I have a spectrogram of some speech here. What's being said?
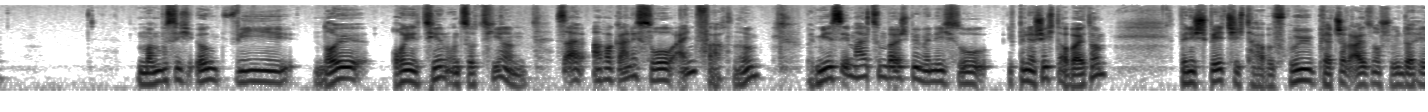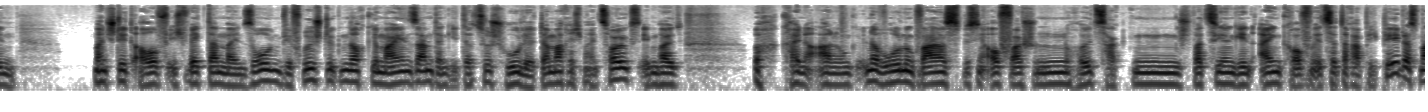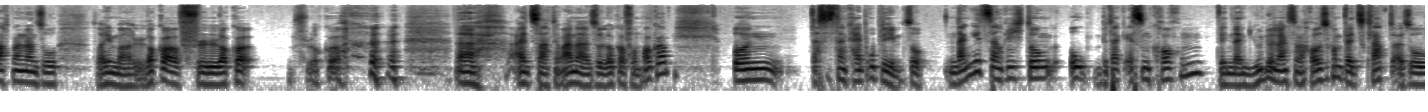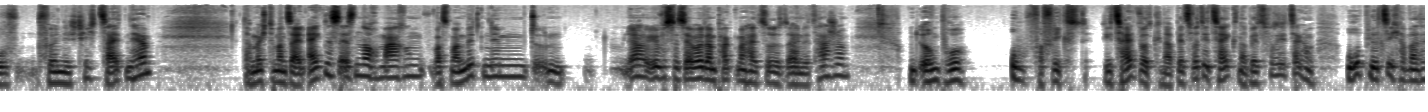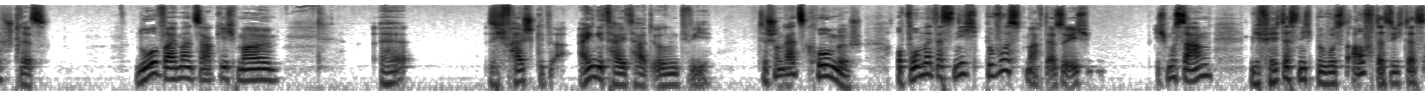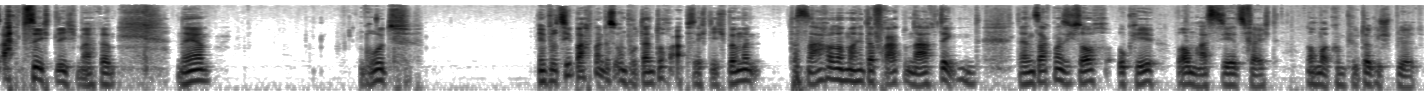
man muss sich irgendwie neu orientieren und sortieren. Ist aber gar nicht so einfach. Ne? Bei mir ist eben halt zum Beispiel, wenn ich so, ich bin ja Schichtarbeiter, wenn ich Spätschicht habe, früh plätschert alles noch schön dahin. Man steht auf, ich weck dann meinen Sohn, wir frühstücken noch gemeinsam, dann geht er zur Schule, dann mache ich mein Zeugs, eben halt ach, keine Ahnung, in der Wohnung war es, bisschen aufwaschen, Holz hacken, spazieren gehen, einkaufen etc. pp. Das macht man dann so, sag ich mal, locker, flocker, flocker, ach, eins nach dem anderen, also locker vom Hocker. Und das ist dann kein Problem. So, und dann geht's dann Richtung, oh, Mittagessen kochen, wenn dann Junior langsam nach Hause kommt, wenn es klappt, also von den Schichtzeiten her. Da möchte man sein eigenes Essen noch machen, was man mitnimmt und ja, ihr wisst es selber, dann packt man halt so seine Tasche und irgendwo, oh, verflixt, die Zeit wird knapp, jetzt wird die Zeit knapp, jetzt wird die Zeit knapp. Oh, plötzlich haben wir Stress. Nur weil man, sag ich mal, äh, sich falsch eingeteilt hat irgendwie. Das ist schon ganz komisch. Obwohl man das nicht bewusst macht. Also ich, ich muss sagen, mir fällt das nicht bewusst auf, dass ich das absichtlich mache. Naja, gut. Im Prinzip macht man das irgendwo dann doch absichtlich. Wenn man das nachher nochmal hinterfragt und nachdenkt, dann sagt man sich doch, okay, warum hast du jetzt vielleicht nochmal Computer gespielt?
